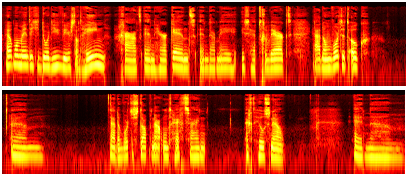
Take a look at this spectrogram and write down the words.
op het moment dat je door die weerstand heen gaat en herkent en daarmee is hebt gewerkt, ja, dan wordt het ook, um, ja, dan wordt de stap naar onthecht zijn echt heel snel. En um,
